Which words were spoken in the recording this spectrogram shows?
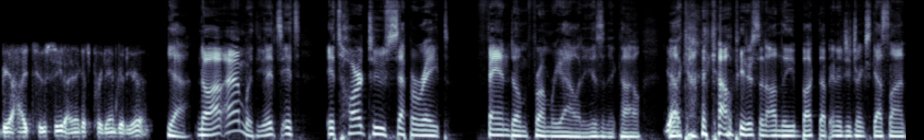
be a high two seed, I think it's a pretty damn good year. Yeah, no, I, I'm with you. It's it's it's hard to separate fandom from reality, isn't it, Kyle? Yeah. Uh, Kyle Peterson on the Bucked Up Energy Drinks guest line.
